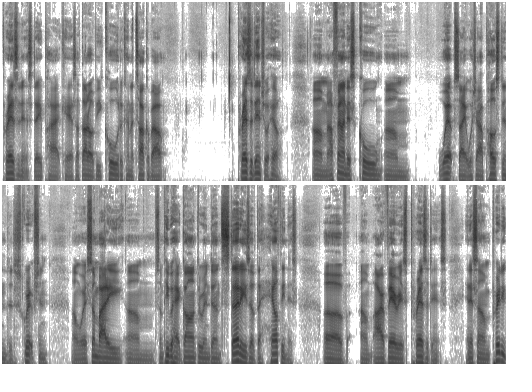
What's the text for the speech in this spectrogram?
President's Day podcast. I thought it would be cool to kind of talk about presidential health. Um, I found this cool um, website, which I'll post in the description, um, where somebody, um, some people had gone through and done studies of the healthiness of um, our various presidents, and it's um pretty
